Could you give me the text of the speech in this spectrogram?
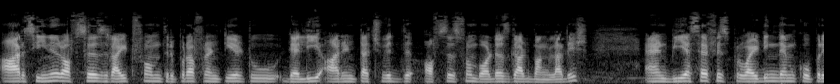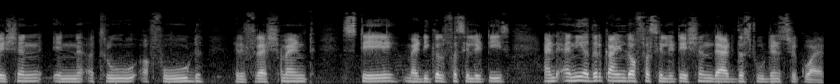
Our senior officers right from Tripura frontier to Delhi are in touch with the officers from Borders Guard Bangladesh and BSF is providing them cooperation in uh, through uh, food, refreshment, stay, medical facilities and any other kind of facilitation that the students require.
